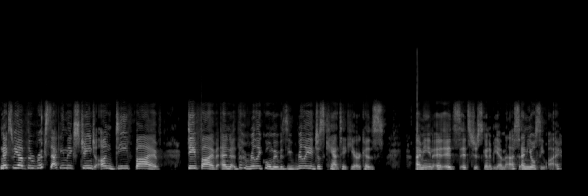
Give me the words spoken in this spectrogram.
Next, we have the rook sacking the exchange on d5. d5, and the really cool move is you really just can't take here because, I mean, it, it's it's just going to be a mess, and you'll see why.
